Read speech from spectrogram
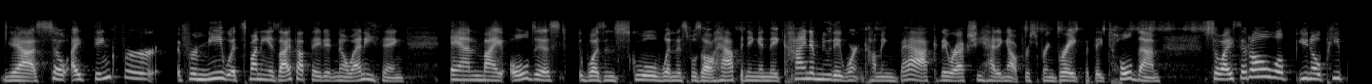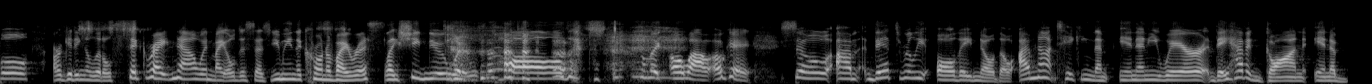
Yeah. So I think for for me, what's funny is I thought they didn't know anything. And my oldest was in school when this was all happening, and they kind of knew they weren't coming back. They were actually heading out for spring break, but they told them. So I said, Oh, well, you know, people are getting a little sick right now. And my oldest says, You mean the coronavirus? Like she knew what it was called. I'm like, Oh, wow. Okay. So um, that's really all they know, though. I'm not taking them in anywhere. They haven't gone in a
